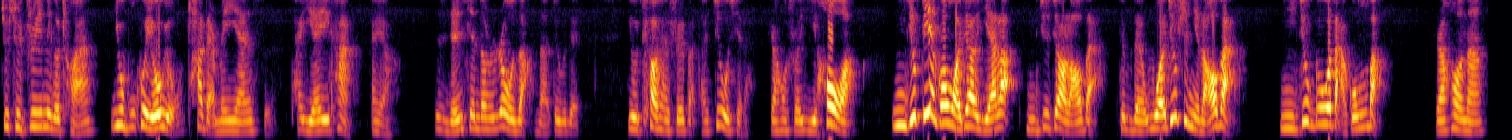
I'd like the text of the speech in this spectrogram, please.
就去追那个船，又不会游泳，差点没淹死。他爷一看，哎呀，这人心都是肉长的，对不对？又跳下水把他救起来，然后说：“以后啊，你就别管我叫爷了，你就叫老板，对不对？我就是你老板，你就给我打工吧。”然后呢，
